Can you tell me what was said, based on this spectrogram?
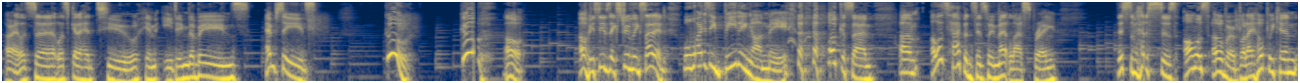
Alright, let's uh let's get ahead to him eating the beans. Hemp seeds! Goo! Goo! Oh. Oh, he seems extremely excited. Well, why is he beating on me? Okasan, um, a lot's happened since we met last spring. This semester's almost over, but I hope we can...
